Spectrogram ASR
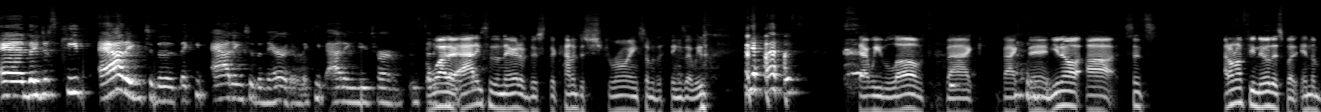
and they just keep adding to the they keep adding to the narrative. They keep adding new terms instead while they're adding to the narrative, they're, they're kind of destroying some of the things that we yes. that we loved back back then. You know, uh since I don't know if you know this, but in the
